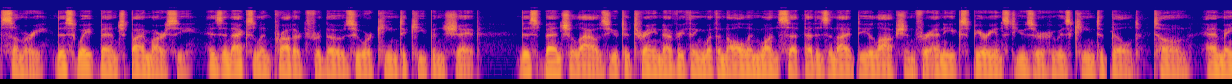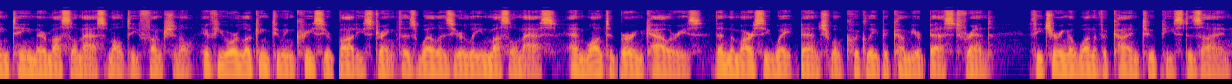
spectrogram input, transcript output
Summary. This weight bench by Marcy is an excellent product for those who are keen to keep in shape. This bench allows you to train everything with an all-in-one set that is an ideal option for any experienced user who is keen to build, tone, and maintain their muscle mass multifunctional. If you are looking to increase your body strength as well as your lean muscle mass and want to burn calories, then the Marcy weight bench will quickly become your best friend. Featuring a one-of-a-kind two-piece design,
